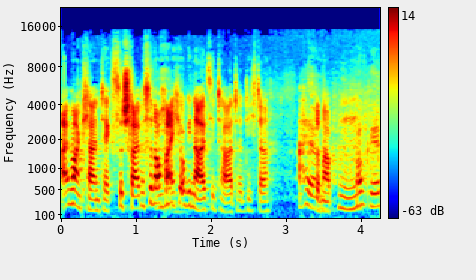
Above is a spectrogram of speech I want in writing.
einmal einen kleinen Text zu schreiben. Es sind auch mhm. eigentlich Originalzitate, die ich da ah, ja. drin habe. Mhm. Okay.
